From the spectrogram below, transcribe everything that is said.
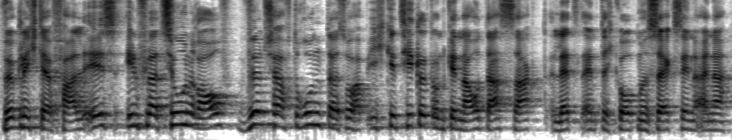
wirklich der Fall ist. Inflation rauf, Wirtschaft runter, so habe ich getitelt und genau das sagt letztendlich Goldman Sachs in einer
